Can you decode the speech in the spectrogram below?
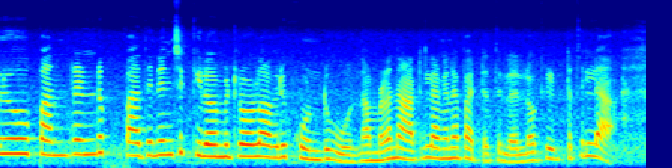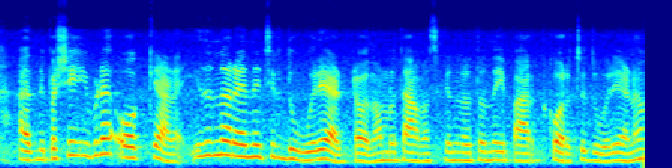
ഒരു പന്ത്രണ്ട് പതിനഞ്ച് കിലോമീറ്ററോളം അവർ കൊണ്ടുപോകും. നമ്മുടെ നാട്ടിൽ അങ്ങനെ പറ്റത്തില്ലല്ലോ കിട്ടത്തില്ല. അത് പക്ഷേ ഇവിടെ ഓക്കെയാണ്. ഇതെന്ന് പറയുന്നത് ഇച്ചിരി ദൂരെയാണ് കേട്ടോ. നമ്മൾ താമസിക്കുന്നിടത്തുനിന്ന് ഈ പാർക്ക് കുറച്ച് ദൂരെയാണ്.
